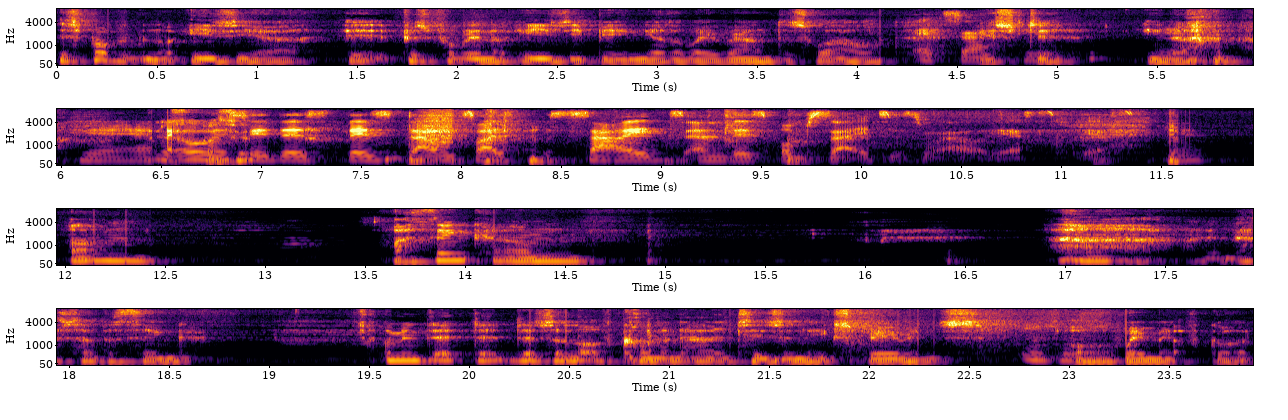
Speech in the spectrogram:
it's probably not easier. It's probably not easy being the other way around as well. Exactly. It's just, you know. Yeah. I always say there's there's downsides sides and there's upsides as well. Yes. Yes. Yeah. Um, I think um, ah, let's have a think. I mean, there, there, there's a lot of commonalities in the experience mm-hmm. of women have got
